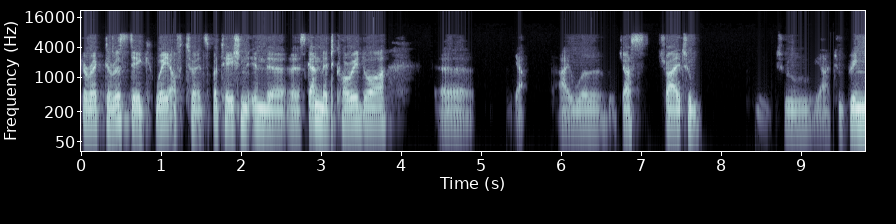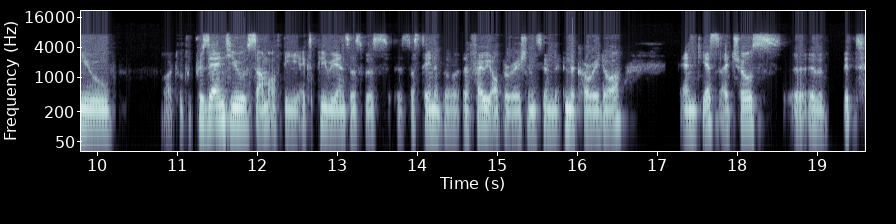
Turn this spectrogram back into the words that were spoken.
characteristic way of transportation in the uh, ScanMed corridor, uh, yeah, I will just try to to yeah to bring you or to, to present you some of the experiences with sustainable uh, ferry operations in, in the corridor. And yes, I chose a, a bit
